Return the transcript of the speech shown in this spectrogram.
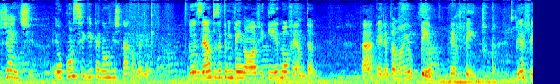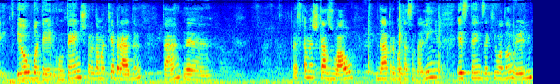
Gente, eu consegui pegar um vestido... Ah, não, tá aqui. R$ 239,90 tá? Ele é tamanho P, perfeito, perfeito. Eu botei ele com tênis pra dar uma quebrada, tá? Né? Pra ficar mais casual, dá pra botar sandalinha. Esse tênis aqui, eu adoro ele.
